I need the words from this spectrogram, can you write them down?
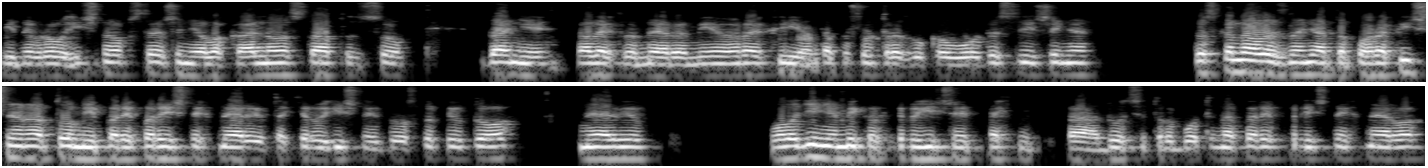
від неврологічного обстеження, локального статусу, дані електронейроміографії, а також ультразвукового дослідження, досконале знання топографічної анатомії периферичних нервів та хірургічних доступів до нервів, володіння мікрохірургічної техніки та досвід роботи на периферичних нервах,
